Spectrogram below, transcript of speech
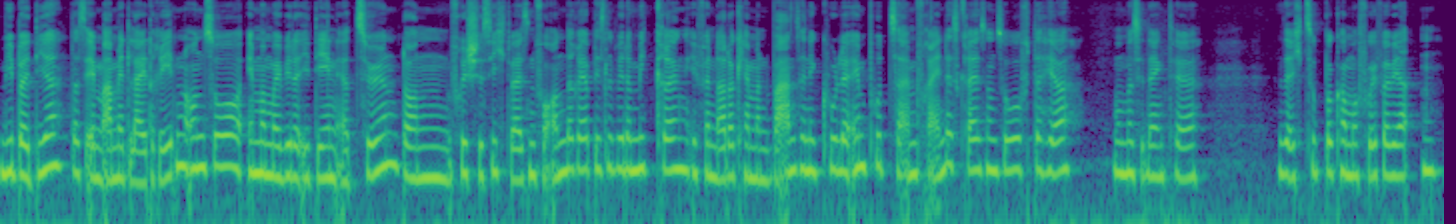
wie bei dir, dass eben auch mit Leid reden und so, immer mal wieder Ideen erzählen, dann frische Sichtweisen von anderen ein bisschen wieder mitkriegen. Ich finde auch, da kommen wahnsinnig coole Inputs auch im Freundeskreis und so oft daher, wo man sich denkt, hey, das ist echt super, kann man voll verwerten.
